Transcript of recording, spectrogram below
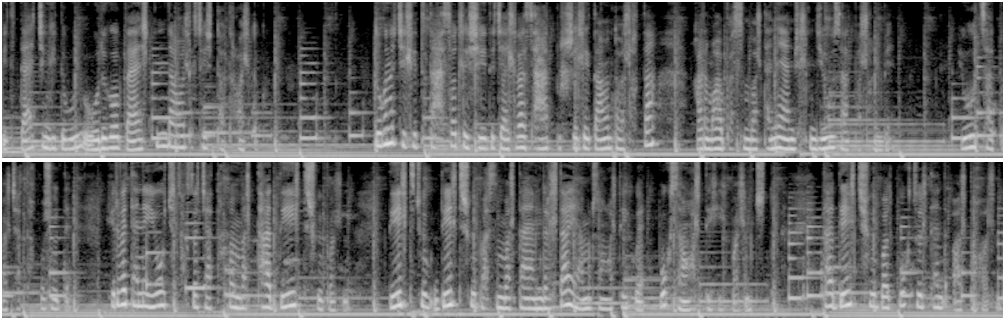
бид дайчин гэдэг үгийг өөрийгөө байлтан дагуулагч гэж тодорхойлдог. Дүгнэж хэлэхэд та асуудлыг шийдэж альва саад бэрхшээлийг даван туулахдаа гарамгаа болсон бол таны амжилтанд юу саад болох юм бэ? юу ч сад болж чадахгүй шүү дээ. Хэрвээ таны юу ч зогсож чадахгүй бол та дээлтшгүй болно. Дээлтшгүй дээлтшгүй болсон бол та амьдралдаа ямар сонголт хийх вэ? Бүх сонголтыг хийх боломжтой. Та дээлтшгүй бол бүх зүйл танд олдох болно.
